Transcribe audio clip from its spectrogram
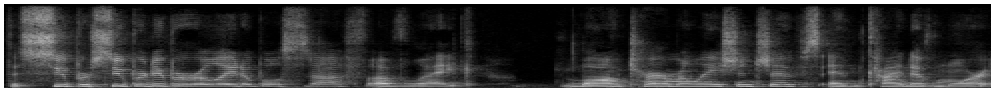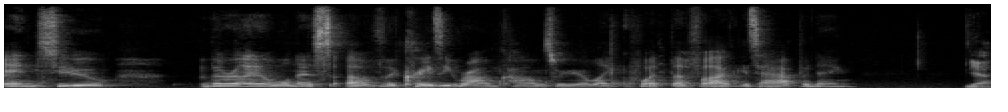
the super super duper relatable stuff of like long-term relationships and kind of more into the relatableness of the crazy rom-coms where you're like what the fuck is happening? Yeah.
